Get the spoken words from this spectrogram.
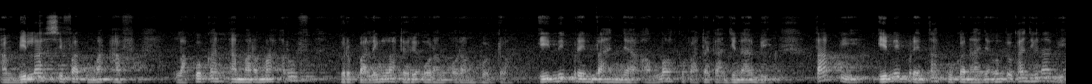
Ambillah sifat maaf lakukan amar ma'ruf berpalinglah dari orang-orang bodoh ini perintahnya Allah kepada kanjeng nabi tapi ini perintah bukan hanya untuk kanjeng nabi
